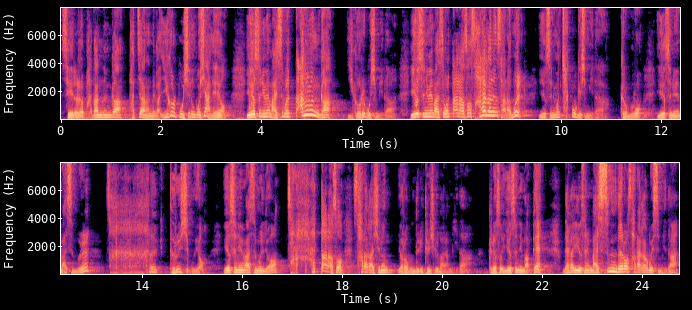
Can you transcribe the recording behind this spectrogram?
세례를 받았는가, 받지 않았는가, 이걸 보시는 것이 아니에요. 예수님의 말씀을 따르는가, 이거를 보십니다. 예수님의 말씀을 따라서 살아가는 사람을 예수님은 찾고 계십니다. 그러므로 예수님의 말씀을 잘 들으시고요. 예수님의 말씀을요, 잘 따라서 살아가시는 여러분들이 되시길 바랍니다. 그래서 예수님 앞에 내가 예수님 말씀대로 살아가고 있습니다.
